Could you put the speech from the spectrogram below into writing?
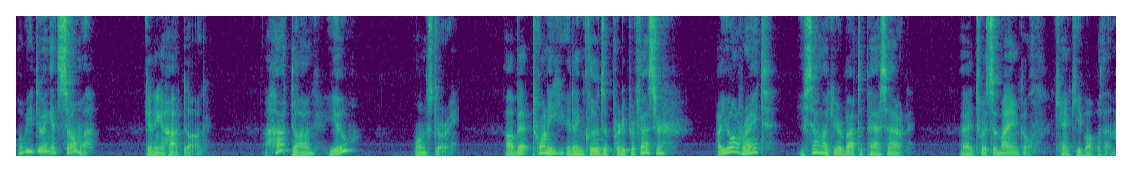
What were you doing at Soma? Getting a hot dog. A hot dog? You? Long story. I'll bet 20 it includes a pretty professor. Are you all right? You sound like you're about to pass out. I twisted my ankle. Can't keep up with him.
